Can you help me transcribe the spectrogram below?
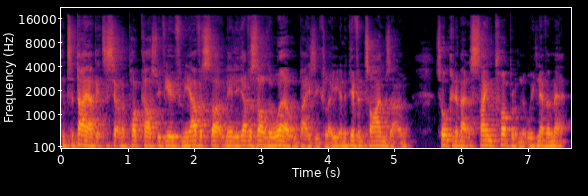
And today I get to sit on a podcast with you from the other side, nearly the other side of the world, basically, in a different time zone, talking about the same problem that we've never met.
